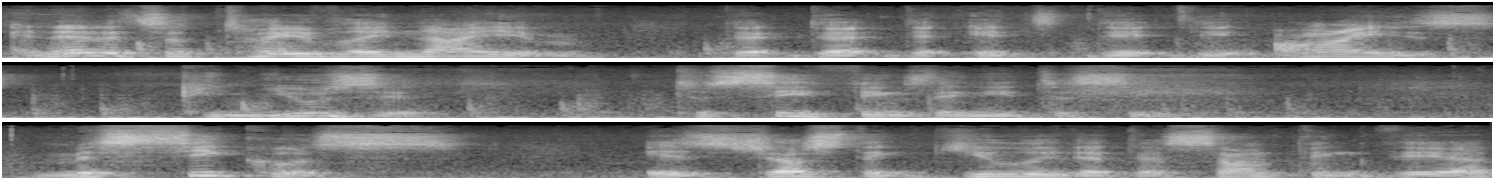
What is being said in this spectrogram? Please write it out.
and then it's a toiv naim that the, the, it's, the, the eyes can use it to see things they need to see. Mesikus is just a gili that there's something there.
